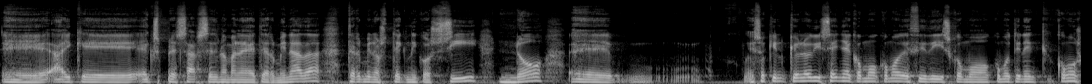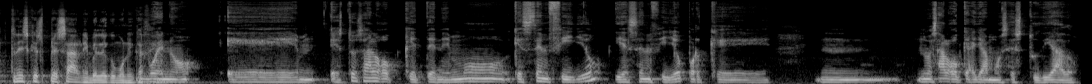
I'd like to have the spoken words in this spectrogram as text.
eh, hay que expresarse de una manera determinada, términos técnicos sí, no. Eh, ¿Eso quién, lo diseña y cómo, cómo decidís, cómo, cómo, tienen, cómo tenéis que expresar a nivel de comunicación? Bueno, eh, esto es algo que tenemos, que es sencillo y es sencillo porque mm, no es algo que hayamos estudiado.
